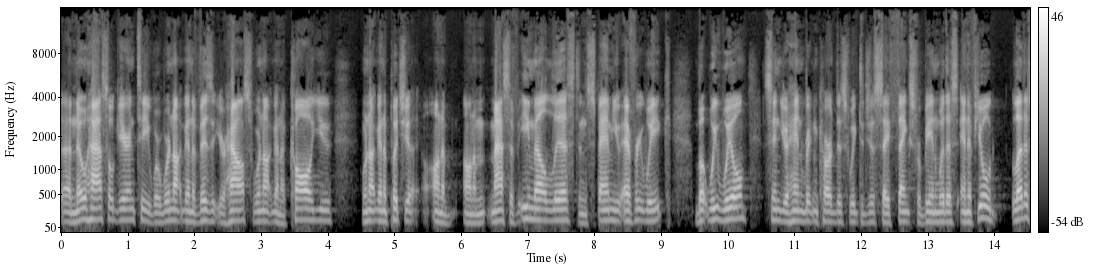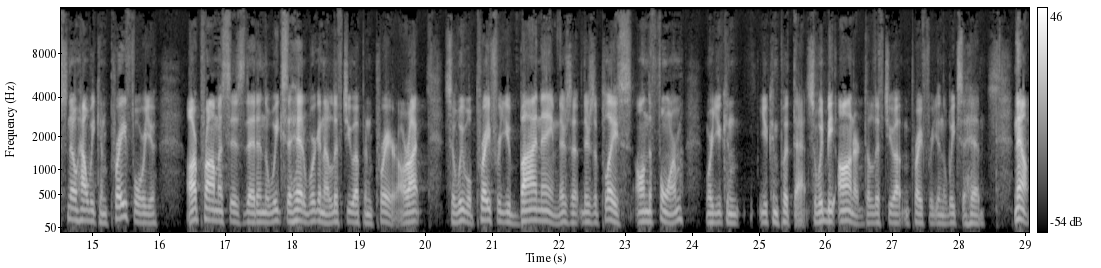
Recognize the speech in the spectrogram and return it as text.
a no hassle guarantee where we're not going to visit your house, we're not going to call you, we're not going to put you on a, on a massive email list and spam you every week, but we will send you a handwritten card this week to just say thanks for being with us. And if you'll let us know how we can pray for you, our promise is that in the weeks ahead, we're going to lift you up in prayer, all right? So we will pray for you by name. There's a, there's a place on the form where you can, you can put that. So we'd be honored to lift you up and pray for you in the weeks ahead. Now,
